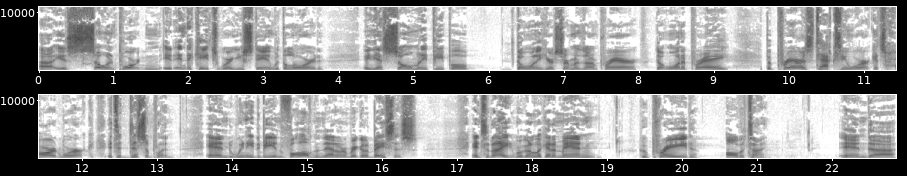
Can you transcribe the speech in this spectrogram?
uh, is so important. It indicates where you stand with the Lord. And yet, so many people don't want to hear sermons on prayer, don't want to pray. But prayer is taxing work, it's hard work, it's a discipline. And we need to be involved in that on a regular basis. And tonight we're going to look at a man who prayed all the time. And uh,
